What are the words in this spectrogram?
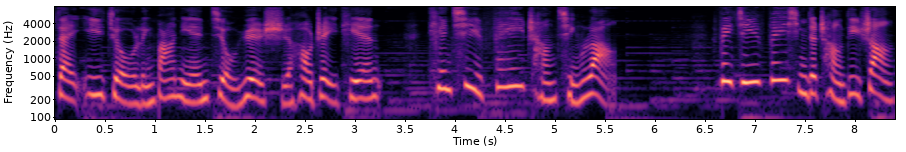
在一九零八年九月十号这一天，天气非常晴朗，飞机飞行的场地上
